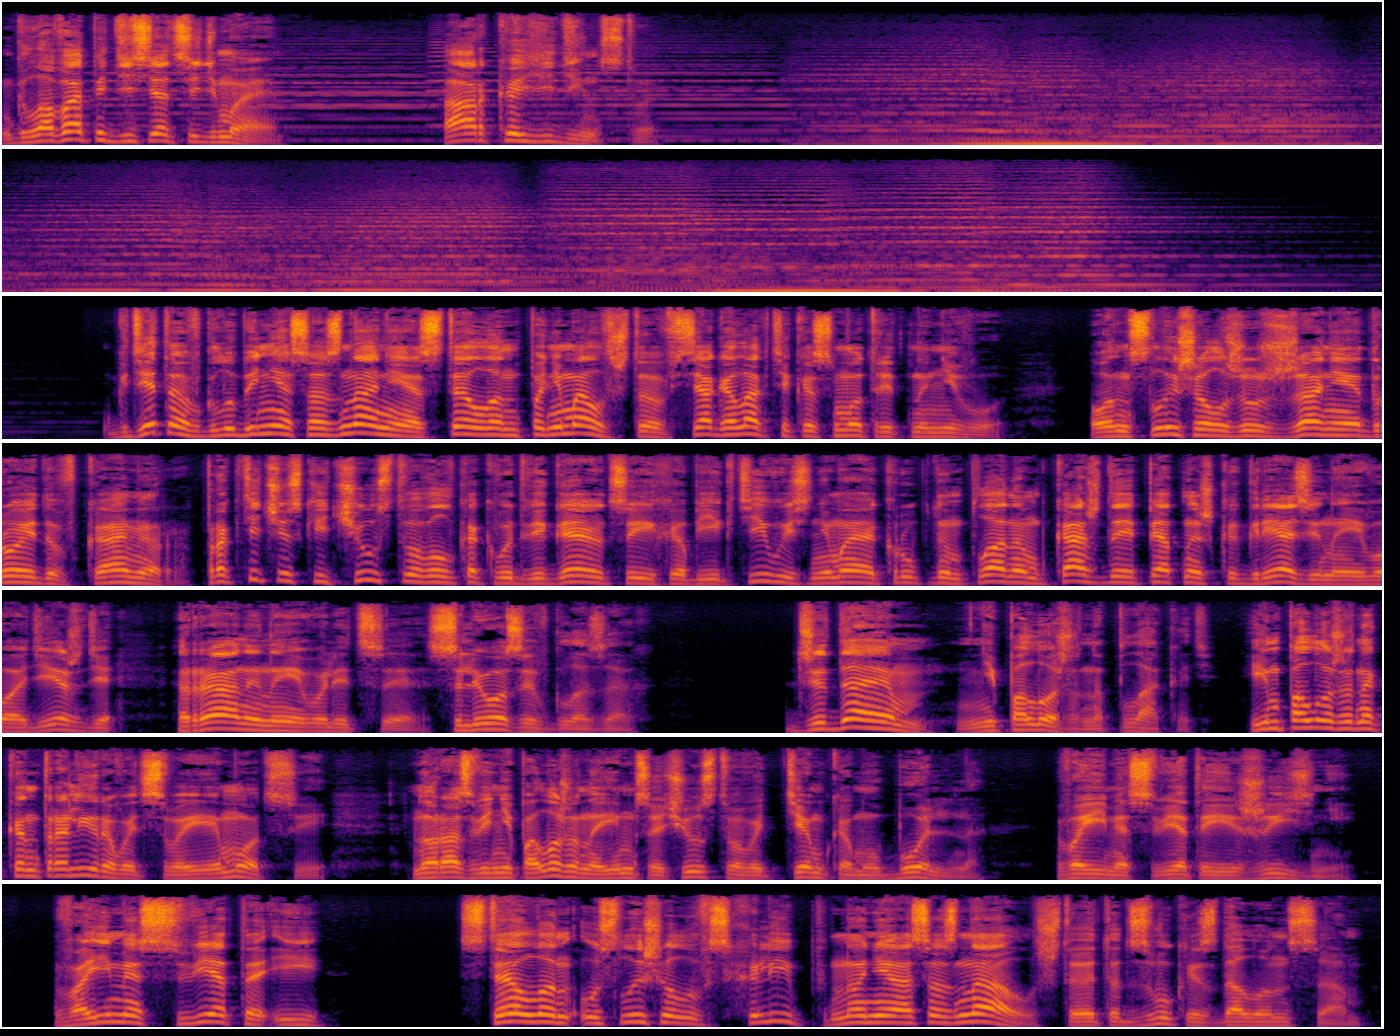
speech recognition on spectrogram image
Глава 57. Арка единства. Где-то в глубине сознания Стеллан понимал, что вся галактика смотрит на него. Он слышал жужжание дроидов камер, практически чувствовал, как выдвигаются их объективы, снимая крупным планом каждое пятнышко грязи на его одежде – раны на его лице, слезы в глазах. Джедаям не положено плакать. Им положено контролировать свои эмоции. Но разве не положено им сочувствовать тем, кому больно? Во имя света и жизни. Во имя света и... Стеллан услышал всхлип, но не осознал, что этот звук издал он сам.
